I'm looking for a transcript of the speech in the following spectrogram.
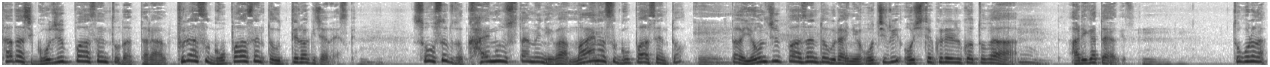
ただし50%だったら、プラス5%売ってるわけじゃないですか。そうすると買い戻すためにはマイナス5%、だから40%ぐらいに落ちる落ちてくれることがありがたいわけです。ところが、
